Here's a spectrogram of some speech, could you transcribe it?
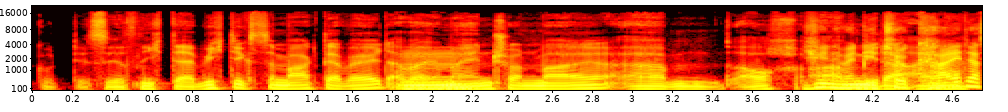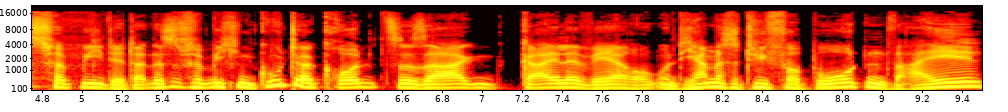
gut, das ist jetzt nicht der wichtigste Markt der Welt, aber mhm. immerhin schon mal ähm, auch. Ich finde, wenn die Türkei das verbietet, dann ist es für mich ein guter Grund zu sagen, geile Währung. Und die haben das natürlich verboten, weil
